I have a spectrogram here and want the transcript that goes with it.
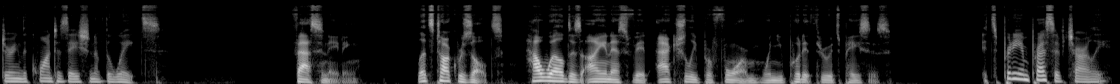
during the quantization of the weights. Fascinating. Let's talk results. How well does I&S-ViT actually perform when you put it through its paces? It's pretty impressive, Charlie.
